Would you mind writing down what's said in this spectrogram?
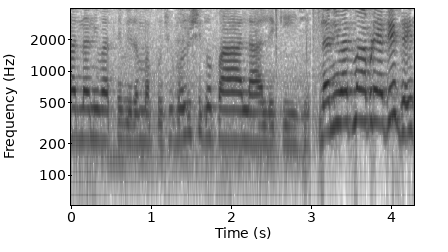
મારી નાની વાતને વિરામ આપું છું. બોલું શ્રી ગોપાલ, લાલ કી જય. નાની વાતમાં આપણે આજે જય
